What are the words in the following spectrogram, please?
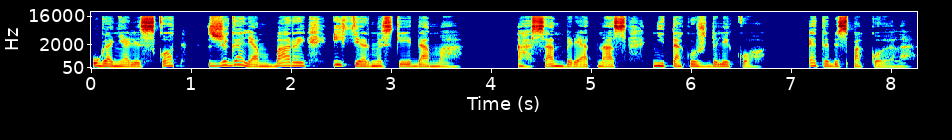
угоняли скот, сжигали амбары и фермерские дома. А Санбери от нас не так уж далеко. Это беспокоило.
